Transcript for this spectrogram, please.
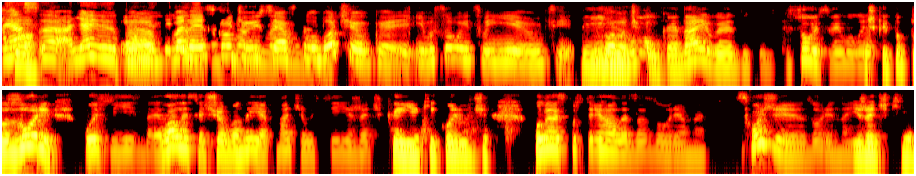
А я, а я э, Е, помню, я Вони скручуються в клубочок е, і висовують свої ці І голочки. голки, да, і ви всовують свої голочки. Тобто зорі, ось їй здавалося, що вони як наче ось ці їжачки, які колючі. Коли ви спостерігали за зорями, схожі зорі на їжачків?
